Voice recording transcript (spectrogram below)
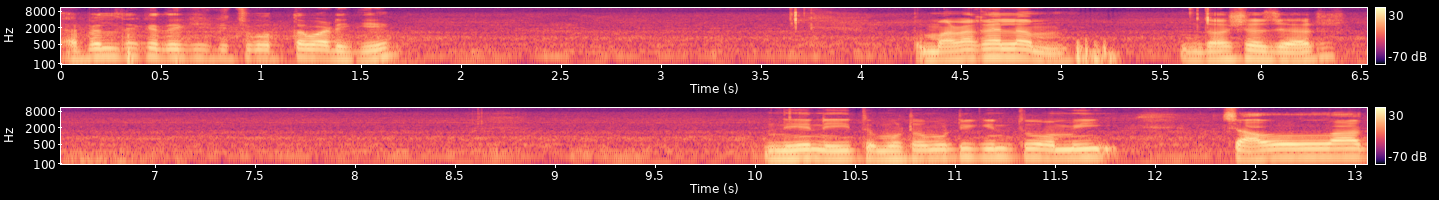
অ্যাপেল থেকে দেখি কিছু করতে পারি কি? তো মারা খাইলাম দশ হাজার। নিয়ে নিই, তো মোটামুটি কিন্তু আমি চার লাখ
